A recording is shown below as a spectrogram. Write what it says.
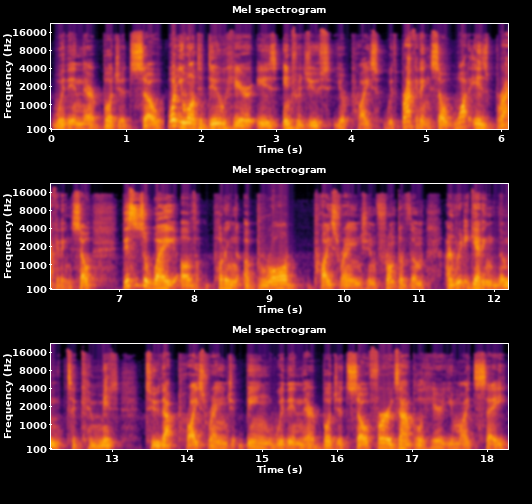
within their budget. So, what you want to do here is introduce your price with bracketing. So, what is bracketing? So, this is a way of putting a broad price range in front of them and really getting them to commit to that price range being within their budget. So, for example, here you might say,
